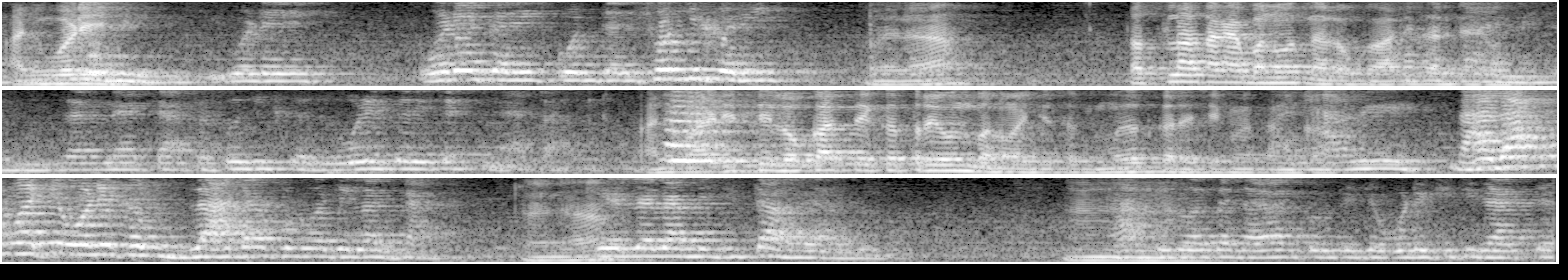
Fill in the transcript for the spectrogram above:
आणि वडे. कोबी, वडे वडे करीत कोणतरी सोजी करीत होय ना? तसला आता काय बनवत नाही लोक आधी काय सारखे नाही, जरा नाही का आता सोजीच करीत वडे करीतच नाही आता. आणि वाडीतली लोकांच एकत्र येऊन बनवायची सगळी मदत करायची आणि एकमेकांना आम्ही दहा दहा कुडवाचे वडे करू दहा दहा कुडवाचे लग्नात. होय ना केलेला आम्ही जिता अजून दहा हम्म. कुडवाचा दळण करून त्याचे वडे किती झाले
